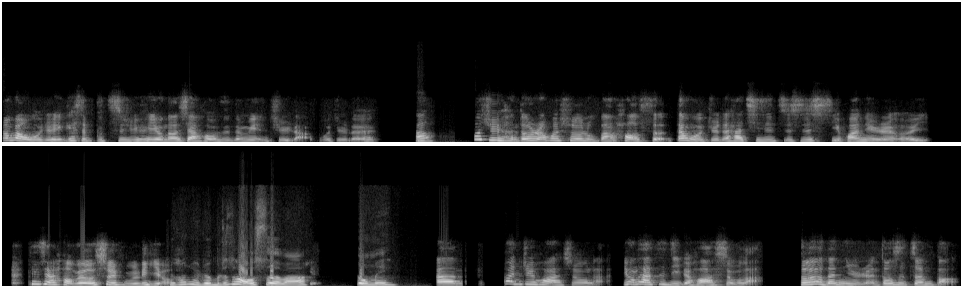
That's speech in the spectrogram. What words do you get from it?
要不然我觉得应该是不至于会用到像猴子的面具啦。我觉得，啊，或许很多人会说鲁邦好色，但我觉得他其实只是喜欢女人而已。听起来好没有说服力哦。喜欢女人不就是好色吗？救命！嗯，换句话说啦，用他自己的话说啦。所有的女人都是珍宝，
